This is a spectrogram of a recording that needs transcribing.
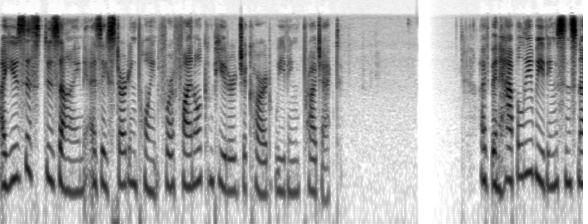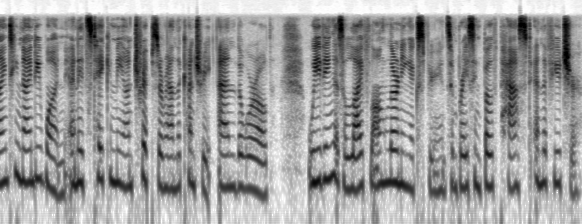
I use this design as a starting point for a final computer jacquard weaving project. I've been happily weaving since 1991 and it's taken me on trips around the country and the world. Weaving is a lifelong learning experience embracing both past and the future.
